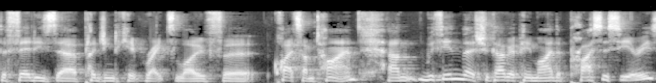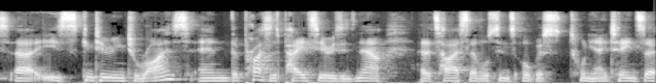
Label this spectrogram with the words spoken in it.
the Fed is uh, pledging to keep rates low for quite some time. Um, within the Chicago PMI, the prices series uh, is continuing to rise, and the prices paid series is now at its highest level since August 2018. So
